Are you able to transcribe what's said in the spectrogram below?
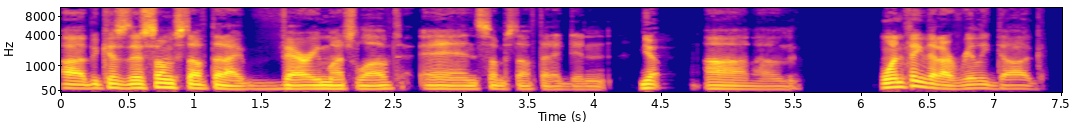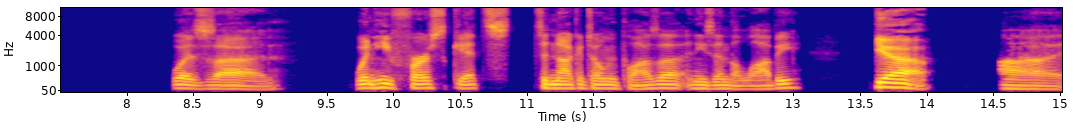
Uh, because there's some stuff that I very much loved and some stuff that I didn't. Yep. Um, one thing that I really dug was uh when he first gets to Nakatomi Plaza and he's in the lobby yeah, uh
